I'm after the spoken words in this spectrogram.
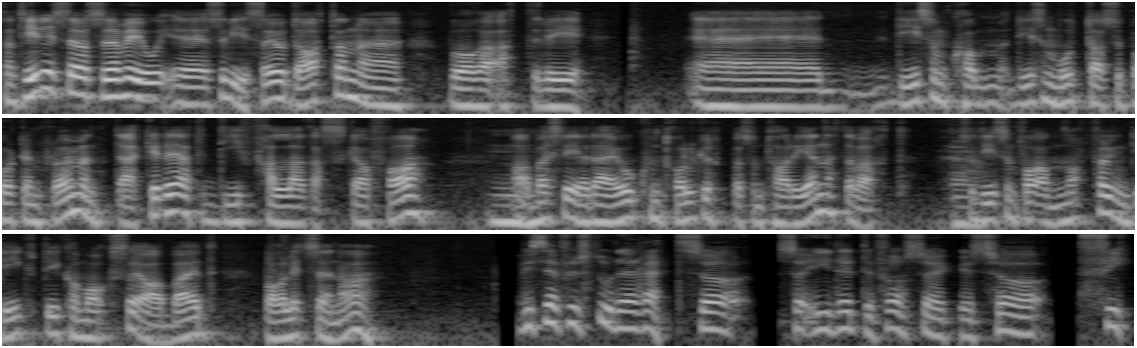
samtidig så, så, jo, eh, så, viser jo dataene våre at de, eh, de, som kom, de, som mottar support employment, det er ikke det at de faller raskere fra mm. arbeidslivet. Det er jo kontrollgrupper som tar det igjen etter hvert. Ja. Så de som får annen oppfølging, de, de, kommer også i arbeid bare litt senere. Hvis jeg forsto det rett, så, så i dette forsøket så fikk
